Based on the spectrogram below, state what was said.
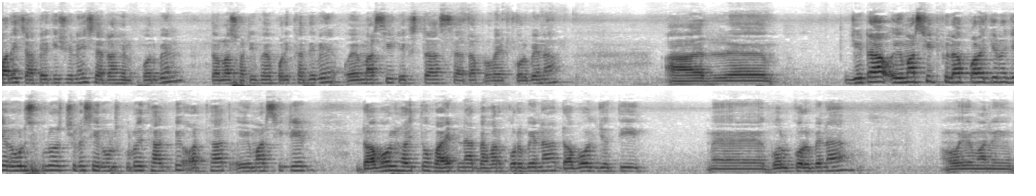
পারে, চাপের কিছু নেই, সেটা হেল্প করবেন। তোমরা সঠিকভাবে পরীক্ষা দেবে। ওএমআর সিট এক্সট্রা সেটা প্রোভাইড করবে না। আর যেটা ওএমআর সিট ফিল আপ করার জন্য যে রুলসগুলো ছিল, সেই রুলসগুলোই থাকবে। অর্থাৎ ওএমআর সিটের ডবল হয়তো হোয়াইটনার ব্যবহার করবে না ডবল যদি গোল করবে না ওই মানে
